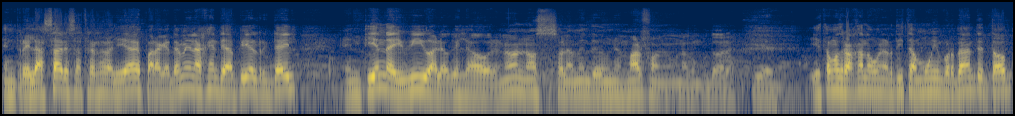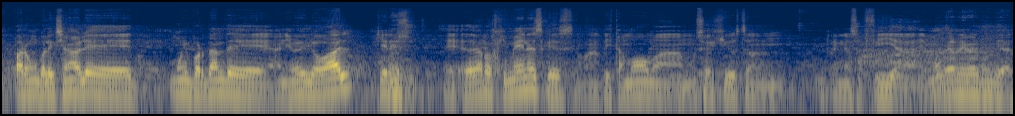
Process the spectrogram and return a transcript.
entrelazar esas tres realidades para que también la gente de a pie, el retail, entienda y viva lo que es la obra, ¿no? No solamente de un smartphone o una computadora. Y estamos trabajando con un artista muy importante, top, para un coleccionable muy importante a nivel global. ¿Quién es? Eh, Edgardo Jiménez, que es un artista MoMA, Museo de Houston, Reina Sofía demás. A nivel mundial.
